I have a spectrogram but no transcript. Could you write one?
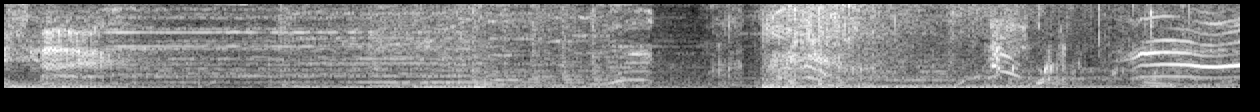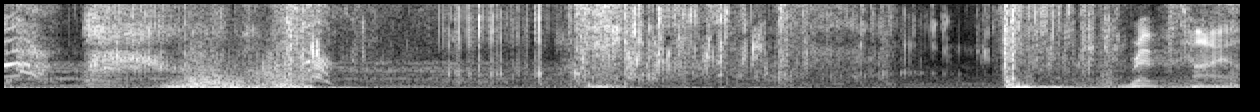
Finish her! Reptile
